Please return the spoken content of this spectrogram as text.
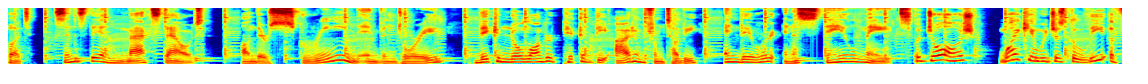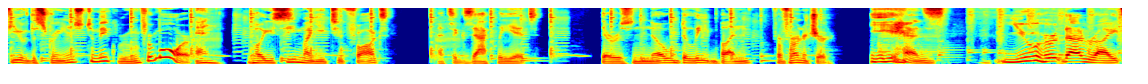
But since they had maxed out on their screen inventory, they could no longer pick up the item from Tubby and they were in a stalemate. But Josh, why can't we just delete a few of the screens to make room for more? And well, you see my YouTube frogs, that's exactly it. There is no delete button for furniture. Yes, you heard that right.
